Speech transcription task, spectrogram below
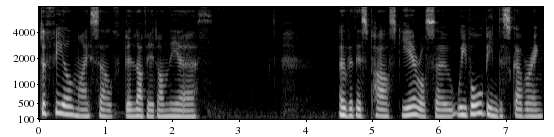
to feel myself beloved on the earth. Over this past year or so, we've all been discovering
